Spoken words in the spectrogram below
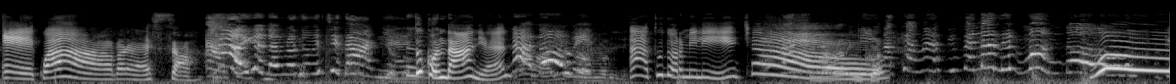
E qua, Vanessa. Ah, io dormo dove c'è Daniel. Tu con Daniel? No, dove? Ah, tu dormi lì? Ciao. La camera più bella del mondo. Uh. Ok,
